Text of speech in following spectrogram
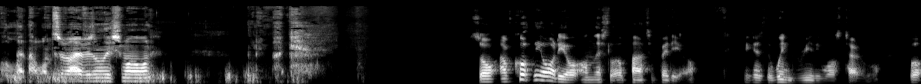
We'll let that one survive as only a small one. Put him back. So I've cut the audio on this little part of video because the wind really was terrible. But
